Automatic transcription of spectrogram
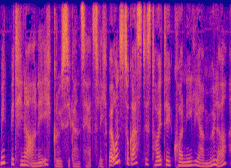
Mit Bettina Arne, ich grüße Sie ganz herzlich. Bei uns zu Gast ist heute Cornelia Müller.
